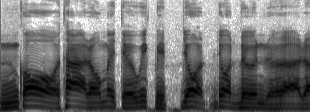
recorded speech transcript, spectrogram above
ลก็ถ้าเราไม่เจอวิกฤตยอดยอดเดินหรืออะไร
